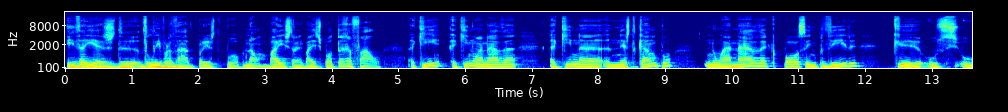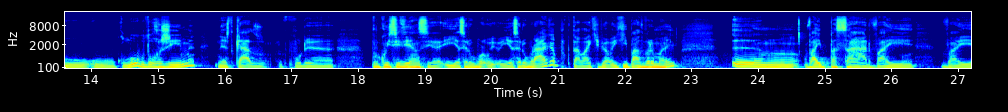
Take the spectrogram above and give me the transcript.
ideias de, de liberdade para este povo. Não vais, vais para o Tarrafal. Aqui, aqui não há nada aqui na, neste campo não há nada que possa impedir que o, o, o clube do regime, neste caso por, uh, por coincidência ia ser, o, ia ser o Braga, porque estava equipado vermelho, uh, vai passar, vai, vai,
